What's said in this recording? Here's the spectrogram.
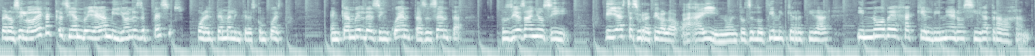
Pero si lo deja creciendo, llega a millones de pesos por el tema del interés compuesto. En cambio, el de 50, 60, pues 10 años y, y ya está su retiro ahí, ¿no? Entonces lo tiene que retirar y no deja que el dinero siga trabajando.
